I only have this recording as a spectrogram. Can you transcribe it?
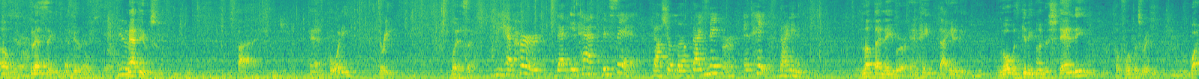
of blessings. Isn't beautiful? Matthews 5 and 43. What it say? Ye have heard that it hath been said, Thou shalt love thy neighbor and hate thine enemy. Love thy neighbor and hate thy enemy. The Lord was giving understanding of what was written. What?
